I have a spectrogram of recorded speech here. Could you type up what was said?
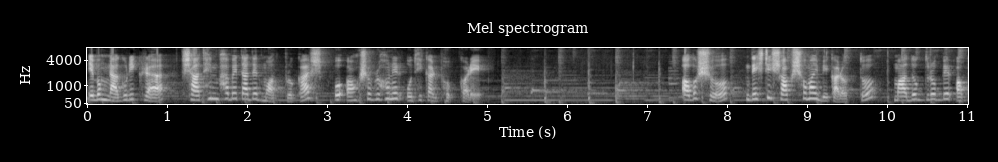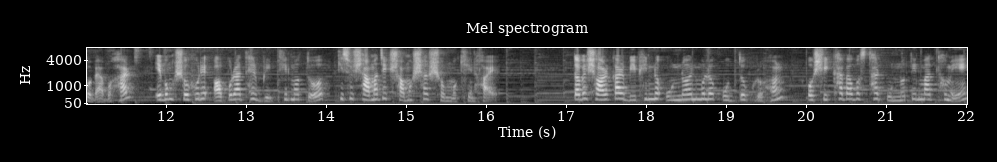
এবং নাগরিকরা স্বাধীনভাবে তাদের মত প্রকাশ ও অংশগ্রহণের অধিকার ভোগ করে। অবশ্য দেশটি সবসময় বেকারত্ব, মাদকদ্রব্যের অপব্যবহার এবং শহুরে অপরাধের বৃদ্ধির মতো কিছু সামাজিক সমস্যার সম্মুখীন হয়। তবে সরকার বিভিন্ন উন্নয়নমূলক উদ্যোগ গ্রহণ ও শিক্ষা ব্যবস্থার উন্নতির মাধ্যমে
